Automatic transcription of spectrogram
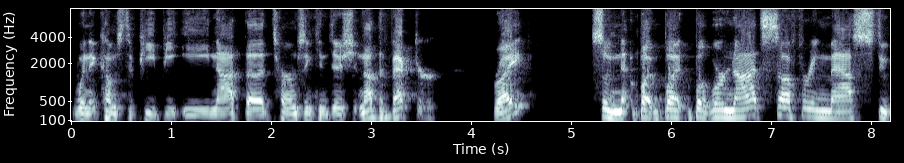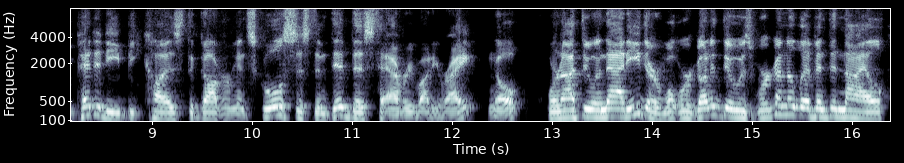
when it comes to PPE, not the terms and condition, not the vector, right? So, but but but we're not suffering mass stupidity because the government school system did this to everybody, right? Nope, we're not doing that either. What we're going to do is we're going to live in denial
